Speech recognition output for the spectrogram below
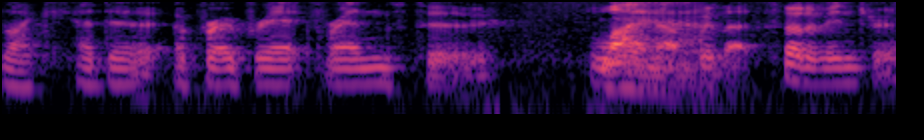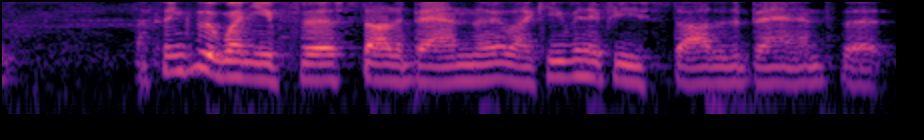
like had to appropriate friends to line up with that sort of interest. I think that when you first start a band, though, like even if you started a band that,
